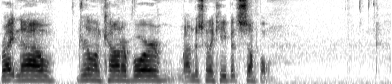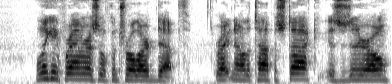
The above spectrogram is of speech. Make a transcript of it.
Right now, drill and counter bore, I'm just going to keep it simple. Linking parameters will control our depth. Right now the top of stock is zero.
